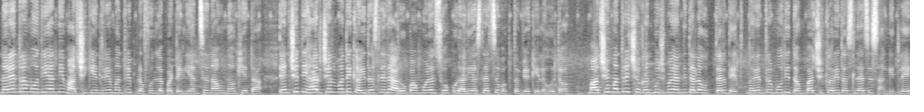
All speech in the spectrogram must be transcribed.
नरेंद्र मोदी यांनी माजी केंद्रीय मंत्री प्रफुल्ल पटेल यांचे नाव न घेता त्यांची तिहार जेलमध्ये कैद असलेल्या आरोपांमुळे झोप उडाली असल्याचे वक्तव्य केलं होतं. माजी मंत्री छगन भुजबळ यांनी त्याला उत्तर देत नरेंद्र मोदी दमबाजी करीत असल्याचे सांगितले.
